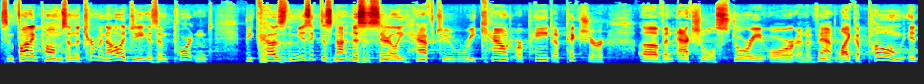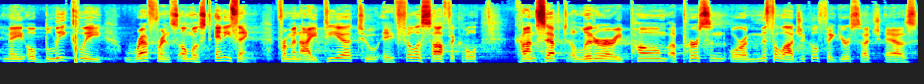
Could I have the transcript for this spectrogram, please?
Symphonic poems, and the terminology is important because the music does not necessarily have to recount or paint a picture of an actual story or an event. Like a poem, it may obliquely reference almost anything from an idea to a philosophical concept, a literary poem, a person, or a mythological figure such as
